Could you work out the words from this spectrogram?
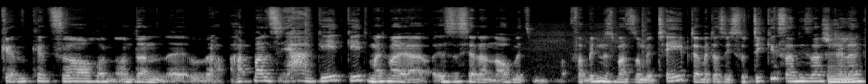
Kenn, kennst du auch. Und, und dann äh, hat man es, ja, geht, geht. Manchmal ist es ja dann auch mit, verbindet man es so mit Tape, damit das nicht so dick ist an dieser Stelle. Mhm.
